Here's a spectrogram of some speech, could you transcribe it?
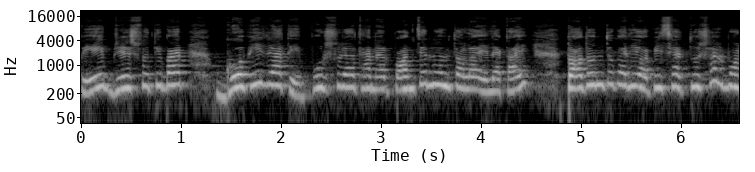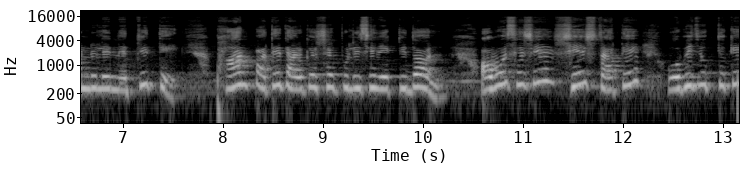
পেয়ে বৃহস্পতিবার গভীর রাতে পুরসুরা থানার পঞ্চাননতলা এলাকায় তদন্তকারী অফিসার তুষার মণ্ডলের নেতৃত্বে ফাঁদ পাতে তারকেশ্বর পুলিশের একটি দল। অবশেষে শেষ রাতে অভিযুক্তকে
